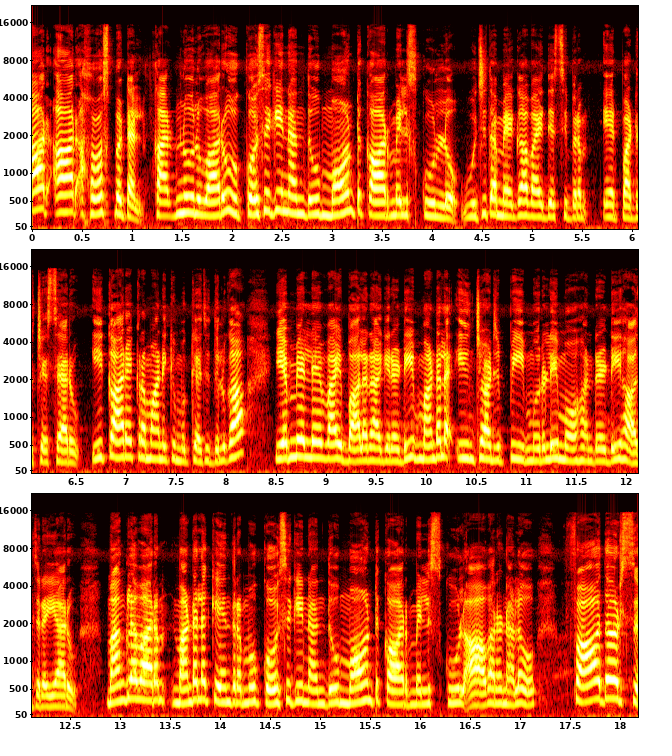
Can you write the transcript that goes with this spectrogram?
ఆర్ఆర్ హాస్పిటల్ కర్నూలు వారు కొసగినందు మౌంట్ కార్మెల్ స్కూల్లో ఉచిత మెగా వైద్య శిబిరం ఏర్పాటు చేశారు. ఈ కార్యక్రమానికి ముఖ్య అతిథులుగా ఎమ్మెల్యే వై బాలనాగిరెడ్డి మండల ఇన్ఛార్జ్ పి మురళీమోహన్ రెడ్డి హాజరయ్యారు. మంగళవారం మండల కేంద్రము కోసిగినందు మౌంట్ కార్మెల్ స్కూల్ ఆవరణలో ఫాదర్స్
